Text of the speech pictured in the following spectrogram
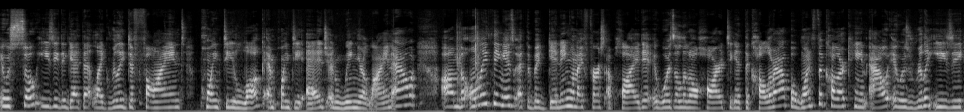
It was so easy to get that like really defined pointy look and pointy pointy edge and wing your line out. Um, the only thing is at the beginning when I first applied it, it was a little hard to get the color out, but once the color came out, it was really easy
